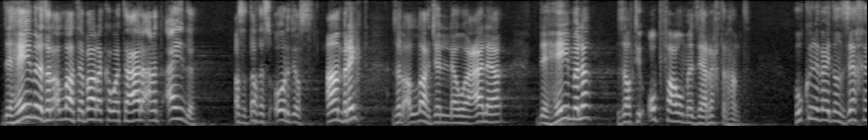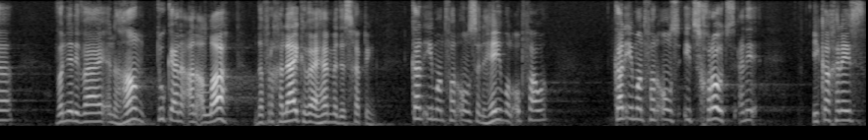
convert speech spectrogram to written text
De hemelen zal Allah tabaraka wa ta'ala aan het einde, als het dag des oordeels aanbreekt, zal Allah jalla wa ala de hemelen zal hij opvouwen met zijn rechterhand. Hoe kunnen wij dan zeggen, wanneer wij een hand toekennen aan Allah, dan vergelijken wij hem met de schepping. Kan iemand van ons een hemel opvouwen? Kan iemand van ons iets groots? En je kan geen eens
